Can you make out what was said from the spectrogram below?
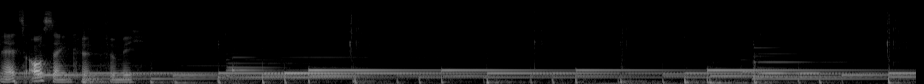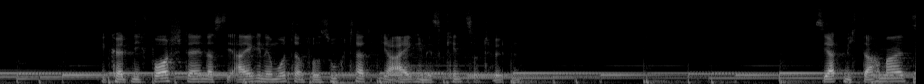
Hätte es auch sein können für mich. Könnt nicht vorstellen, dass die eigene Mutter versucht hat, ihr eigenes Kind zu töten. Sie hat mich damals,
